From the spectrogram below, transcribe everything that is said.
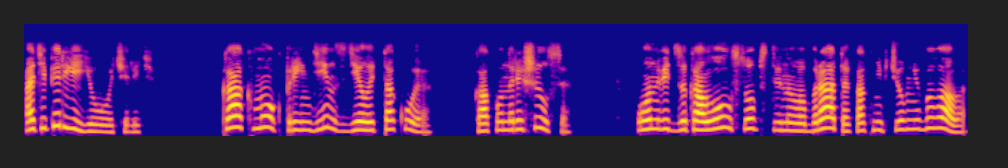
а теперь ее очередь. Как мог Приндин сделать такое? Как он решился? Он ведь заколол собственного брата, как ни в чем не бывало.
